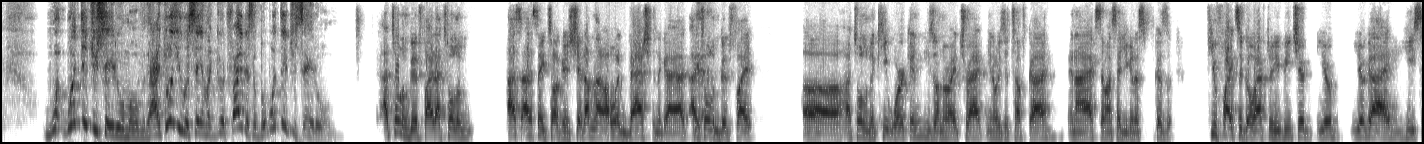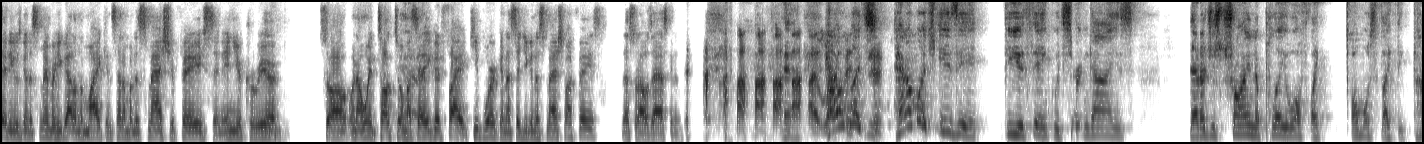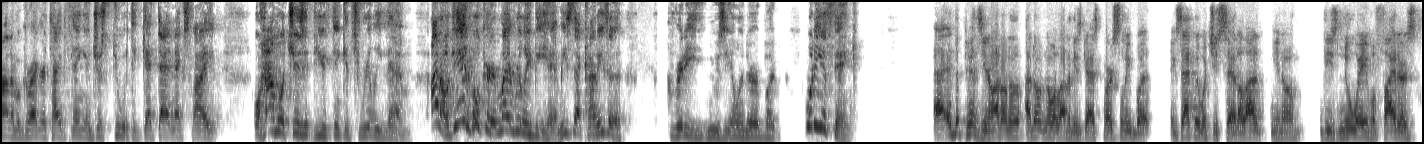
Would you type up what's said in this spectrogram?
What what did you say to him over there? I thought you were saying like good fight or something, but what did you say to him? I told him good fight. I told him I, I say talking shit. I'm not. I wasn't bashing the guy. I, I told him good fight. Uh, I told him to keep working. He's on the right track. You know, he's a tough guy. And I asked him. I said, "You're gonna," because few fights ago, after he beat your your your guy, he said he was gonna. Remember, he got on the mic and said, "I'm gonna smash your face and end your career." Mm. So when I went and talked to him, I said, "Hey, good fight. Keep working." I said, "You're gonna smash my face." That's what I was asking him. I love how it. much how much is it do you think with certain guys that are just trying to play off like almost like the Conor McGregor type thing and just do it to get that next fight? Or how much is it do you think it's really them? I don't know, Dan Hooker, it might really be him. He's that kind he's a gritty New Zealander, but what do you think? Uh, it depends. You know, I don't know. I don't know a lot of these guys personally, but exactly what you said. A lot of you know these new wave of fighters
